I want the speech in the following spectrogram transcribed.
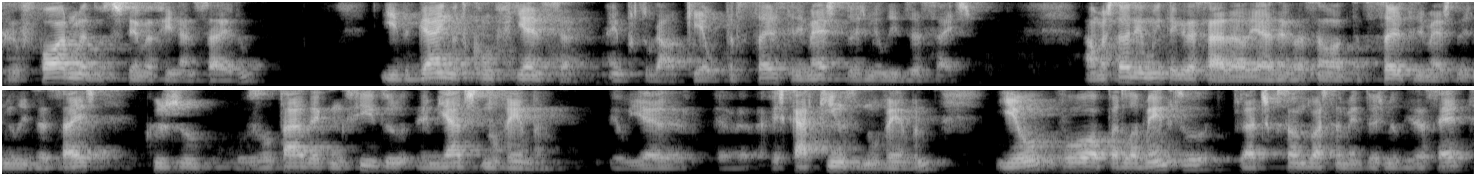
reforma do sistema financeiro e de ganho de confiança em Portugal, que é o terceiro trimestre de 2016. Há uma história muito engraçada, aliás, em relação ao terceiro trimestre de 2016, cujo resultado é conhecido em meados de novembro. Eu ia eh, arriscar 15 de novembro e eu vou ao Parlamento para a discussão do Orçamento de 2017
